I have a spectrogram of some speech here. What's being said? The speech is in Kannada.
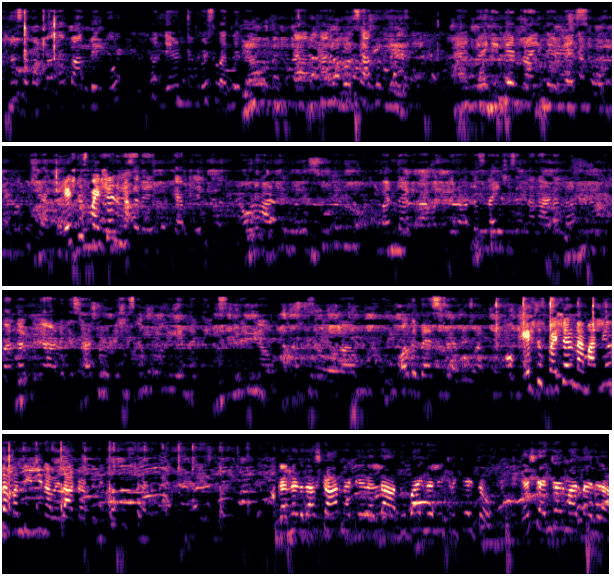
ಇನ್ನೂ ಸ್ವಲ್ಪ ಬ್ಯಾಕಪ್ ಆಗಬೇಕು ಒಂದೆರಡು ಮೆಂಬರ್ಸ್ ಬಂದಿಲ್ಲ ಬಟ್ ನಾನು ಪ್ರೋತ್ಸಾಹ and I think they trying their best ತುಂಬ ಖುಷಿ ಆಗ್ತದೆ ಎಷ್ಟು ಸ್ಪೆಷಲ್ ವೆರಿ ಗುಡ್ ಕ್ಯಾಪ್ಟನ್ ಅವಳು ಹಾಡ್ತಿದ್ರು ಬಂದಾಗ ಇವ್ರು ಆನ್ ದ ಫ್ಲೈಟ್ ಸೀಸನ್ ನಾನು ಆಡಲ್ಲ ಬಂದಾಗ ಹಾಡಿಗೆ ಸ್ಟಾರ್ಟ್ ಮಾಡಿ ಆಲ್ ದಿ ಬೆಸ್ಟ್ ಎಷ್ಟು ಸ್ಪೆಷಲ್ ಮ್ಯಾಮ್ ಅಲ್ಲಿಂದ ಬಂದು ಇಲ್ಲಿ ನಾವೆಲ್ಲ ಆಟ ಆಡ್ತಿದ್ದೀವಿ ಕನ್ನಡದ ಸ್ಟಾರ್ ನಟಿಯರೆಲ್ಲ ದುಬೈನಲ್ಲಿ ಕ್ರಿಕೆಟ್ ಎಷ್ಟು ಎಂಜಾಯ್ ಮಾಡ್ತಾ ಇದ್ದೀರಾ?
